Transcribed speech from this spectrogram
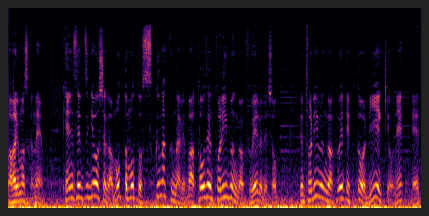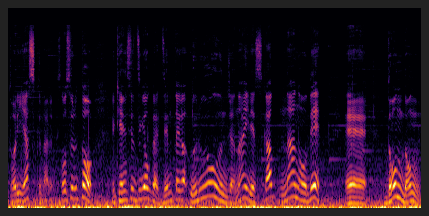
分かりますかね？建設業者がもっともっと少なくなれば当然取り分が増えるでしょ？で取り分が増えていくと利益をね、取りやすくなる。そうすると建設業界全体が潤うんじゃないですか？なので、えー、どんどん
